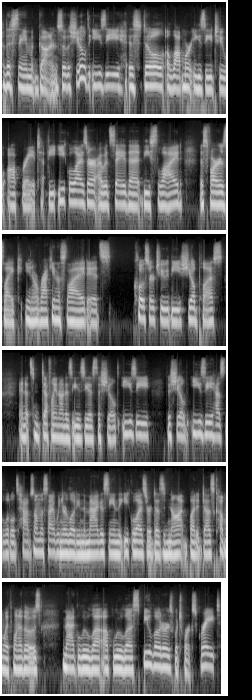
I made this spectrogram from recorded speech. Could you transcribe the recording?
the same gun. So the Shield EZ is still a lot more easy to operate. The Equalizer, I would say that the slide, as far as like, you know, racking the slide, it's closer to the Shield Plus, and it's definitely not as easy as the Shield EZ. The Shield EZ has the little tabs on the side when you're loading the magazine. The Equalizer does not, but it does come with one of those Maglula, Uplula speed loaders, which works great.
